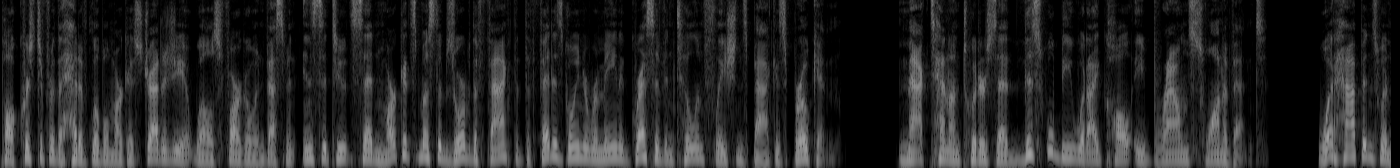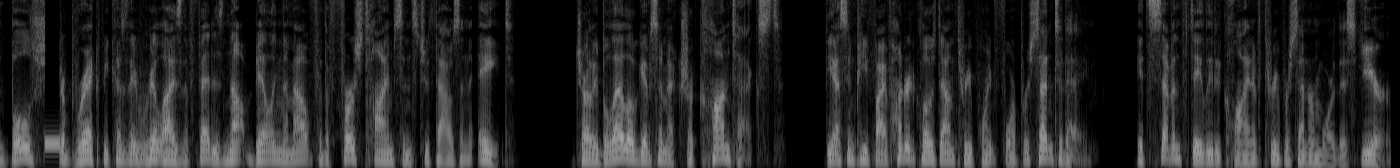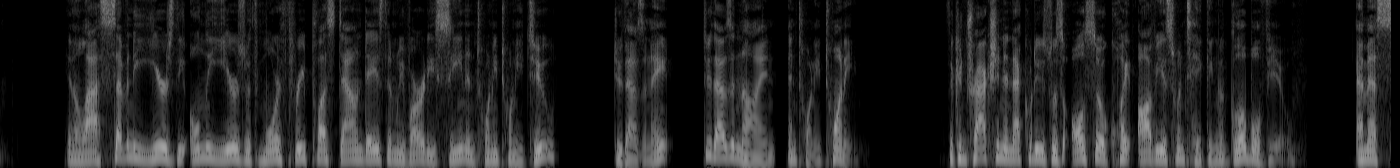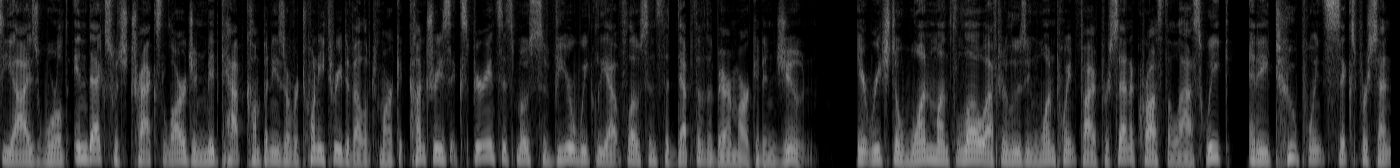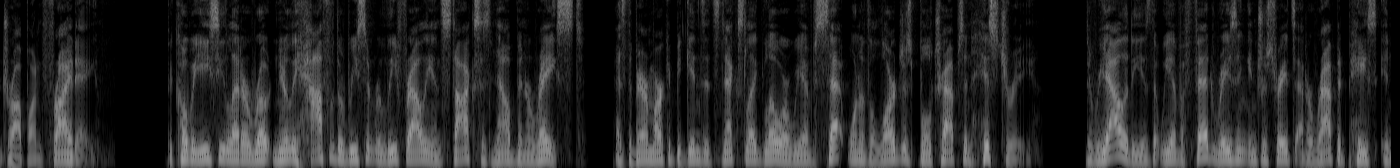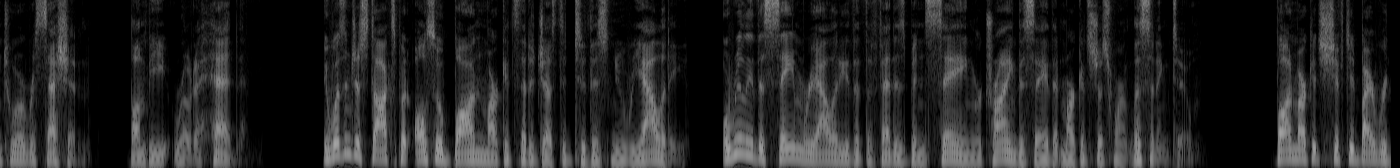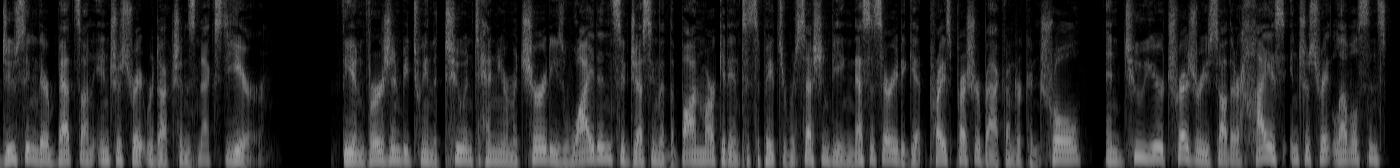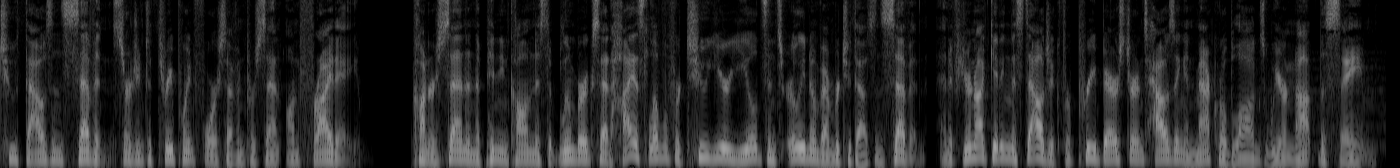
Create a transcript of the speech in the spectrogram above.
Paul Christopher, the head of global market strategy at Wells Fargo Investment Institute, said markets must absorb the fact that the Fed is going to remain aggressive until inflation's back is broken. Mac10 on Twitter said, This will be what I call a brown swan event. What happens when bulls a brick because they realize the Fed is not bailing them out for the first time since 2008? Charlie Bilello gives some extra context. The S&P 500 closed down 3.4% today, its seventh daily decline of 3% or more this year. In the last 70 years, the only years with more 3 plus down days than we've already seen in 2022, 2008, 2009, and 2020. The contraction in equities was also quite obvious when taking a global view. MSCI's World Index, which tracks large and mid cap companies over 23 developed market countries, experienced its most severe weekly outflow since the depth of the bear market in June. It reached a one month low after losing 1.5% across the last week and a 2.6% drop on Friday. The Kobeissi letter wrote nearly half of the recent relief rally in stocks has now been erased. As the bear market begins its next leg lower, we have set one of the largest bull traps in history, the reality is that we have a Fed raising interest rates at a rapid pace into a recession. Bumpy road ahead. It wasn't just stocks, but also bond markets that adjusted to this new reality. Or really the same reality that the Fed has been saying or trying to say that markets just weren't listening to. Bond markets shifted by reducing their bets on interest rate reductions next year. The inversion between the 2 and 10 year maturities widened, suggesting that the bond market anticipates a recession being necessary to get price pressure back under control and two year treasuries saw their highest interest rate level since 2007, surging to 3.47% on Friday. Connor Sen, an opinion columnist at Bloomberg, said highest level for two year yield since early November 2007. And if you're not getting nostalgic for pre Bear Stearns housing and macro blogs, we are not the same.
